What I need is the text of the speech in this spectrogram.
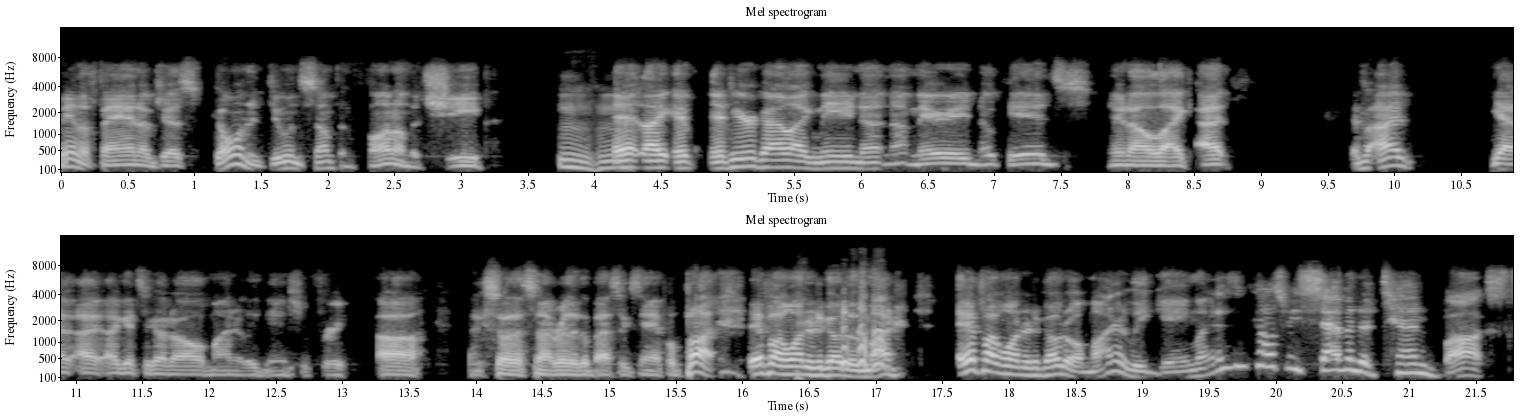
being a fan of just going and doing something fun on the cheap. Mm-hmm. And like if, if you're a guy like me, not not married, no kids, you know, like I if I yeah, I, I get to go to all minor league games for free. Uh so that's not really the best example. But if I wanted to go to the minor if I wanted to go to a minor league game, like it cost me seven to ten bucks.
